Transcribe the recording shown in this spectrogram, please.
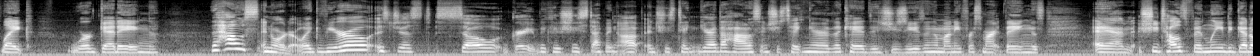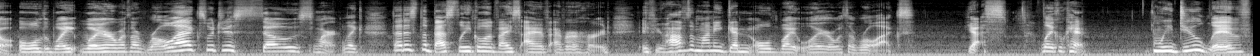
like we're getting the house in order. Like Vero is just so great because she's stepping up and she's taking care of the house and she's taking care of the kids and she's using the money for smart things. And she tells Finlay to get an old white lawyer with a Rolex, which is so smart. Like, that is the best legal advice I have ever heard. If you have the money, get an old white lawyer with a Rolex. Yes. Like, okay, we do live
